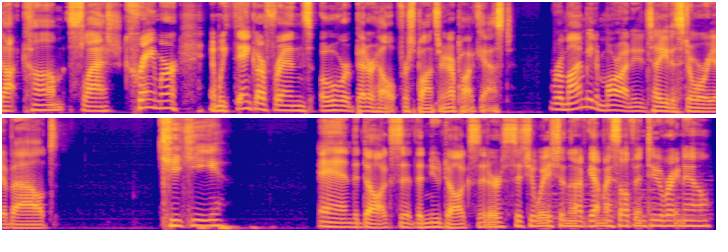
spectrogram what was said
dot com slash Kramer. And we thank our friends over at BetterHelp for sponsoring our podcast. Remind me tomorrow, I need to tell you the story about Kiki and the dog sit, the new dog sitter situation that I've got myself into right now.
